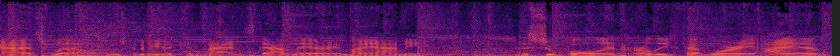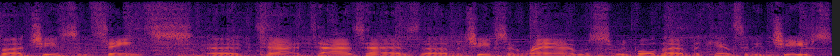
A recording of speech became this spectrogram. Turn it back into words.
as well. Who's going to be the combatants down there in Miami in the Super Bowl in early February? I have uh, Chiefs and Saints. Uh, Ta- Taz has uh, the Chiefs and Rams. We both have the Kansas City Chiefs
